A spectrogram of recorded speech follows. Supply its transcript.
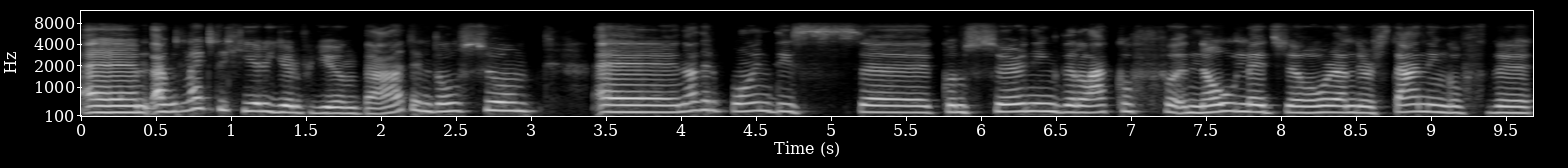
Um, I would like to hear your view on that, and also another point is uh, concerning the lack of uh, knowledge or understanding of the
